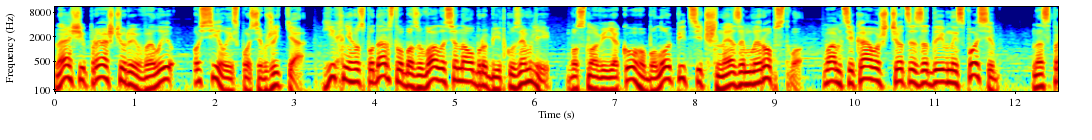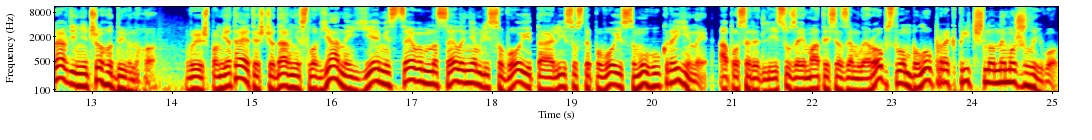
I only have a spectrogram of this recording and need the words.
Наші пращури вели осілий спосіб життя. Їхнє господарство базувалося на обробітку землі, в основі якого було підсічне землеробство. Вам цікаво, що це за дивний спосіб? Насправді нічого дивного. Ви ж пам'ятаєте, що давні слов'яни є місцевим населенням лісової та лісостепової смуг України, а посеред лісу займатися землеробством було практично неможливо.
